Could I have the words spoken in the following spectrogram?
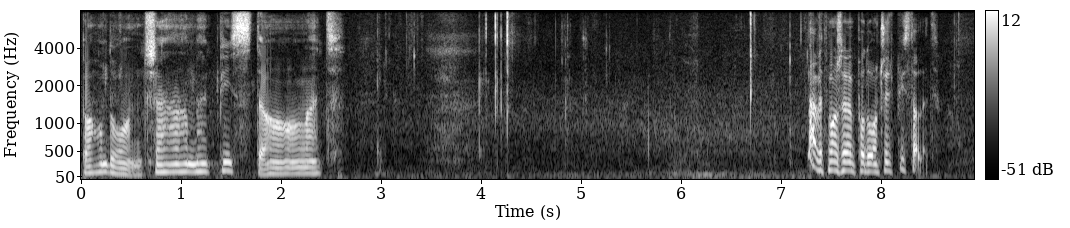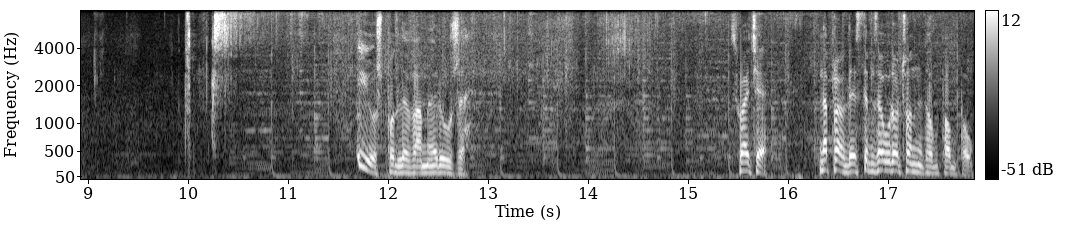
Podłączamy pistolet. Nawet możemy podłączyć pistolet. I już podlewamy róże. Słuchajcie, naprawdę jestem zauroczony tą pompą.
